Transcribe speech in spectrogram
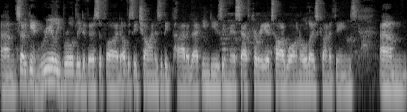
Um, so again, really broadly diversified. Obviously, China's a big part of that. India's in there, South Korea, Taiwan, all those kind of things. Um,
